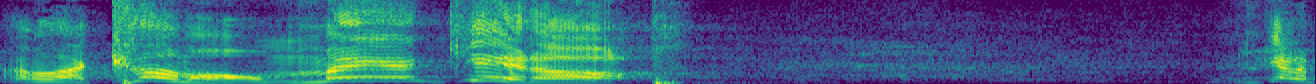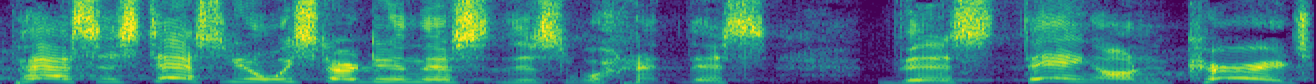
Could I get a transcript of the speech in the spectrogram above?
I'm like, come on, man, get up. You got to pass this test. You know, we started doing this, this, this, this thing on courage,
